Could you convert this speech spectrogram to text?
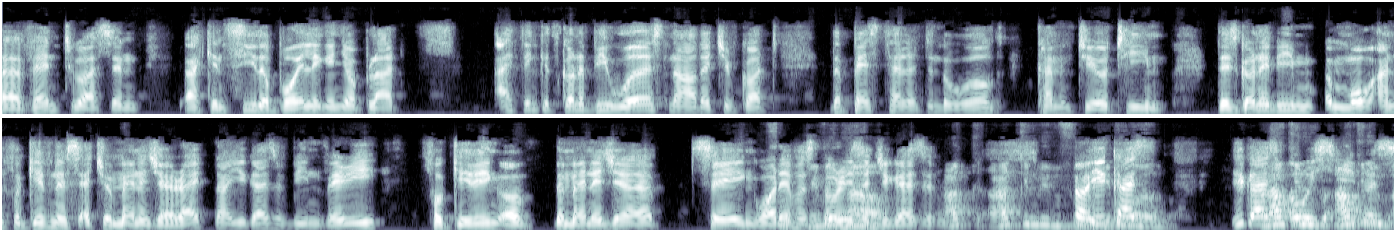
uh, vent to us, and I can see the boiling in your blood. I think it's going to be worse now that you've got the best talent in the world coming to your team. There's going to be m- more unforgiveness at your manager. Right now, you guys have been very forgiving of the manager saying whatever stories how? that you guys have. How, how can we be No, you guys You guys how can always we, how see can we, this.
